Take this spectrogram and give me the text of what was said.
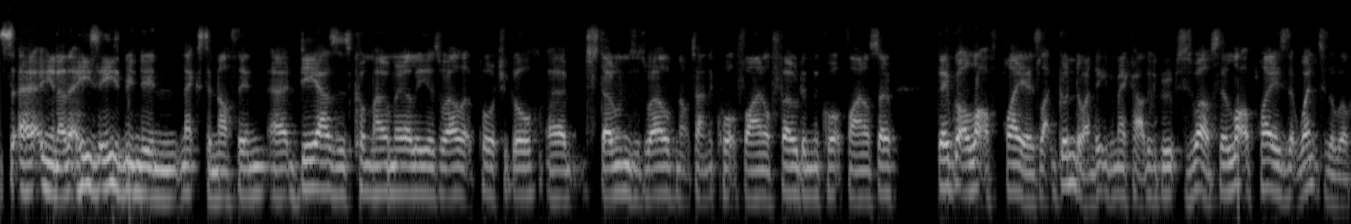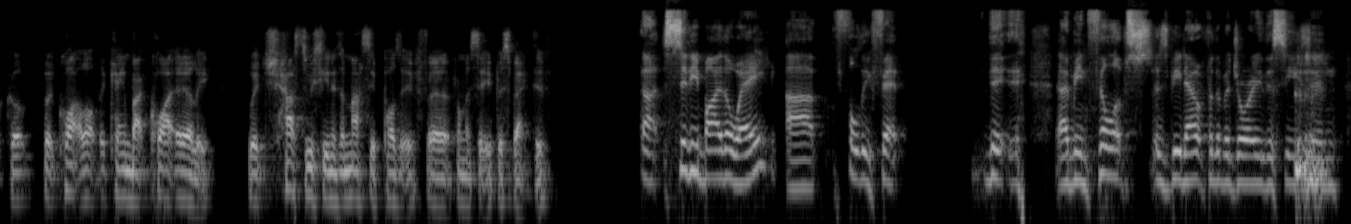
so, uh, you know, he's he's been doing next to nothing. Uh, Dias has come home early as well at Portugal. Uh, Stones as well, knocked out in the quarterfinal. Foden in the quarterfinal. So they've got a lot of players like Gundogan didn't even make out of the groups as well. So a lot of players that went to the World Cup, but quite a lot that came back quite early, which has to be seen as a massive positive for, from a City perspective. Uh, City, by the way, uh, fully fit. The, I mean, Phillips has been out for the majority of the season.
